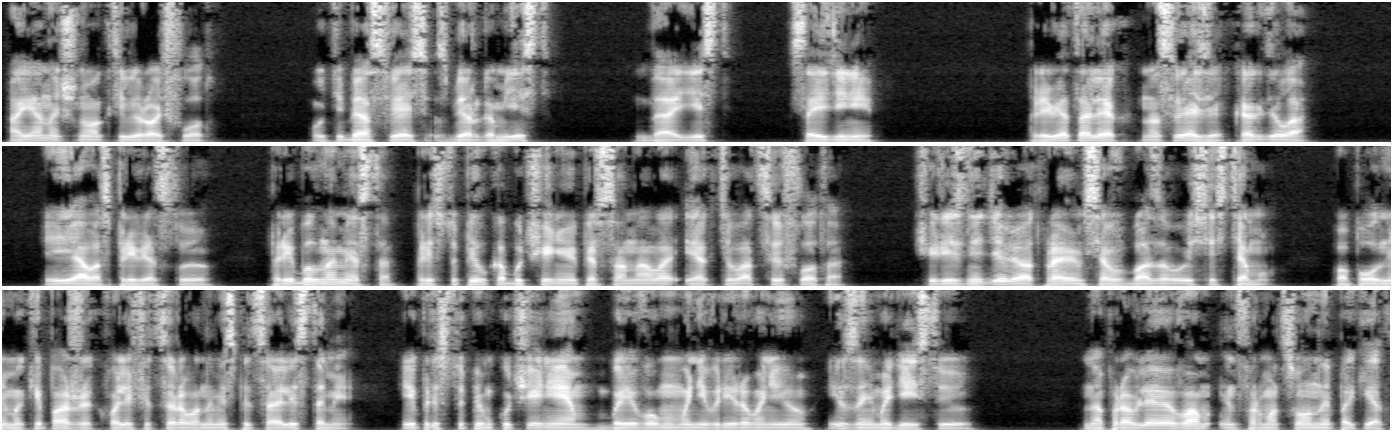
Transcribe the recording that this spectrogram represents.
а я начну активировать флот. У тебя связь с Бергом есть? Да, есть. Соедини. Привет, Олег, на связи. Как дела? «И я вас приветствую. Прибыл на место, приступил к обучению персонала и активации флота. Через неделю отправимся в базовую систему, пополним экипажи квалифицированными специалистами и приступим к учениям, боевому маневрированию и взаимодействию. Направляю вам информационный пакет.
